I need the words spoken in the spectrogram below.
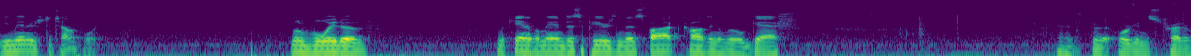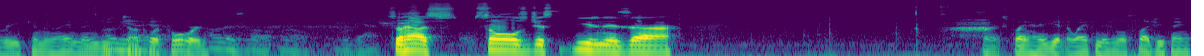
you managed to teleport. Little void of mechanical man disappears in this spot, causing a little gash as the organs try to reaccumulate, and then you Oh, yeah, teleport yeah. forward. Oh, there's a little, little, little gash. So how is Soul's just using his uh I'll explain how you're getting away from these little sludgy things.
